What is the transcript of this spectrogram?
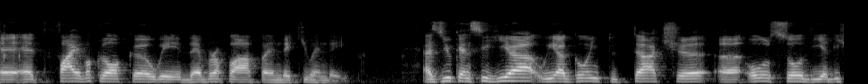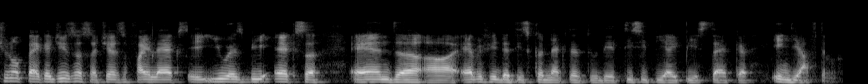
uh, at 5 o'clock uh, with the wrap-up and the Q&A. As you can see here, we are going to touch uh, also the additional packages such as FileX, USBX, and uh, uh, everything that is connected to the TCP IP stack in the afternoon.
